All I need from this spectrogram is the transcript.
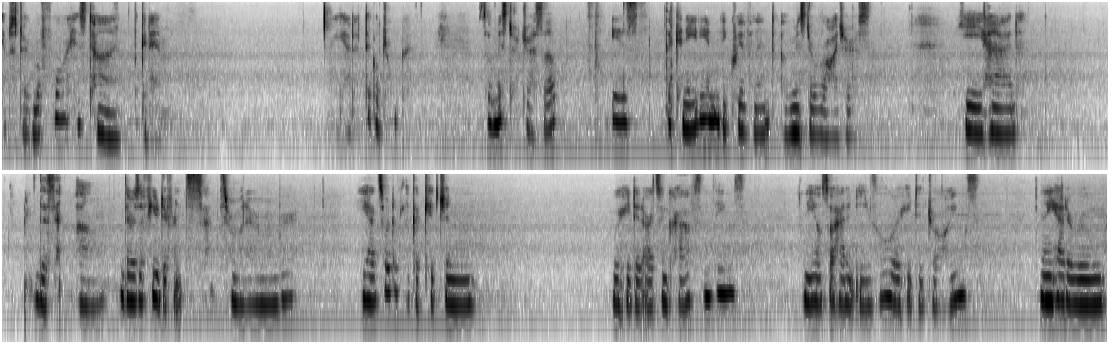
hipster before his time. Look at him. He had a tickle trunk. So Mr. Dressup is the Canadian equivalent of Mr. Rogers. He had this, um, there's a few different sets from what I remember. He had sort of like a kitchen where he did arts and crafts and things. And he also had an easel where he did drawings. And he had a room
